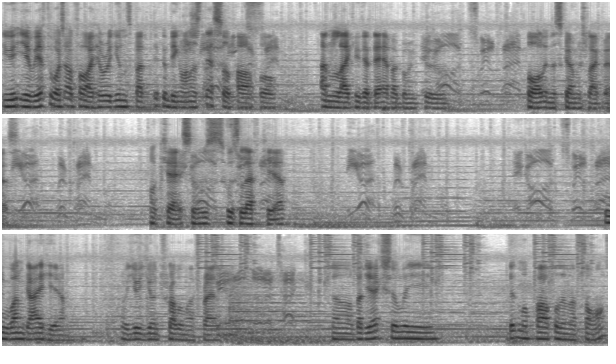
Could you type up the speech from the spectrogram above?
You, yeah, we have to watch out for our hero units, but if we're being honest, they're so powerful. Unlikely that they're ever going to fall in a skirmish like this. Okay, so who's who's left here? Ooh, one guy here. Oh, you, you're in trouble, my friend. So, but you're actually a bit more powerful than I thought.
